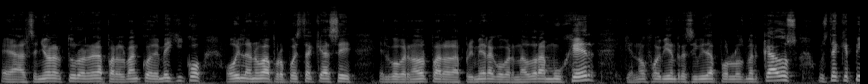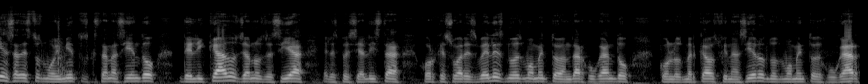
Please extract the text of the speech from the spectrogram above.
eh, al señor Arturo Herrera para el Banco de México. Hoy la nueva propuesta que hace el gobernador para la primera gobernadora mujer, que no fue bien recibida por los mercados. ¿Usted qué piensa de estos movimientos que están haciendo delicados? Ya nos decía el especialista Jorge Suárez Vélez, no es momento de andar jugando con los mercados financieros, no es momento de jugar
